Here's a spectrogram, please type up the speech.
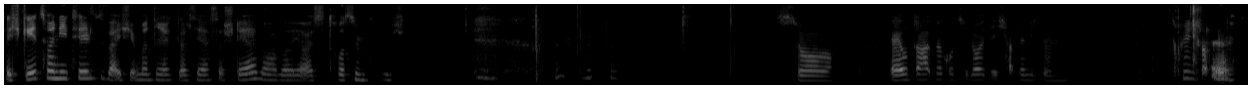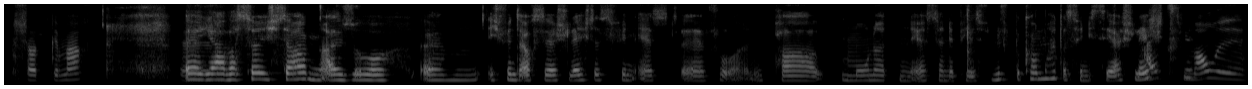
Ich gehe zwar in die Tilte, weil ich immer direkt als erster sterbe, aber ja, ist trotzdem cool. So. Äh, unterhalten wir kurz die Leute. Ich habe nämlich einen Screenshot Äh. Shot gemacht. Äh, ja, was soll ich sagen? Also, ähm, ich finde auch sehr schlecht, dass Finn erst äh, vor ein paar Monaten erst seine PS5 bekommen hat. Das finde ich sehr schlecht. Als Maul.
